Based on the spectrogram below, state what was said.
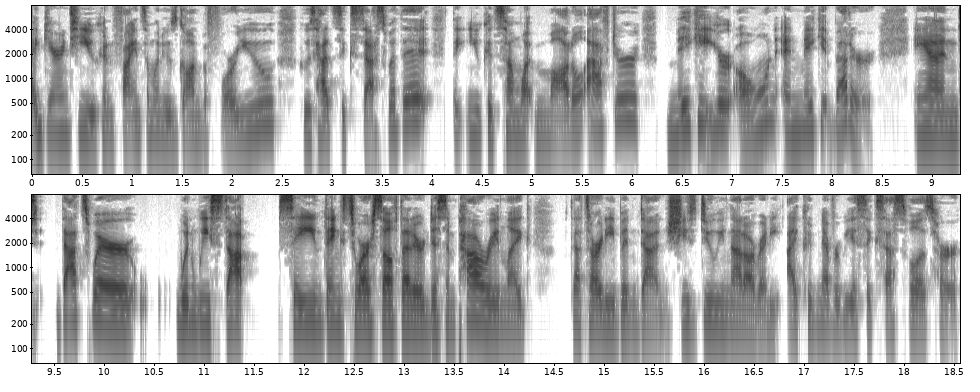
I guarantee you can find someone who's gone before you, who's had success with it, that you could somewhat model after, make it your own and make it better. And that's where when we stop saying things to ourselves that are disempowering, like, that's already been done. She's doing that already. I could never be as successful as her.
